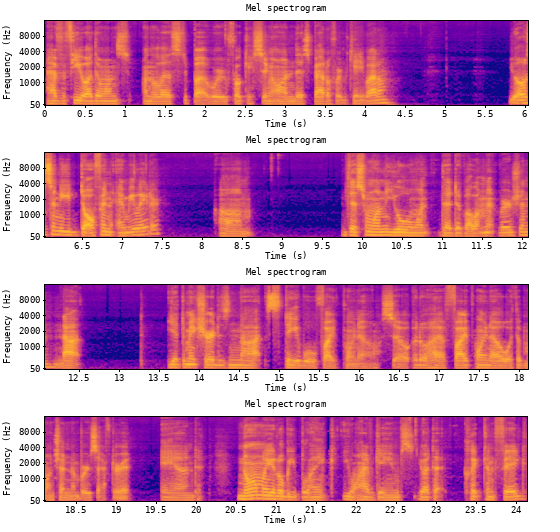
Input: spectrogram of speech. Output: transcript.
I have a few other ones on the list, but we're focusing on this Battle for Bikini Bottom. You also need Dolphin Emulator. Um, this one you'll want the development version, not you have to make sure it is not stable 5.0. So it'll have 5.0 with a bunch of numbers after it. And normally it'll be blank. You won't have games. You have to click config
